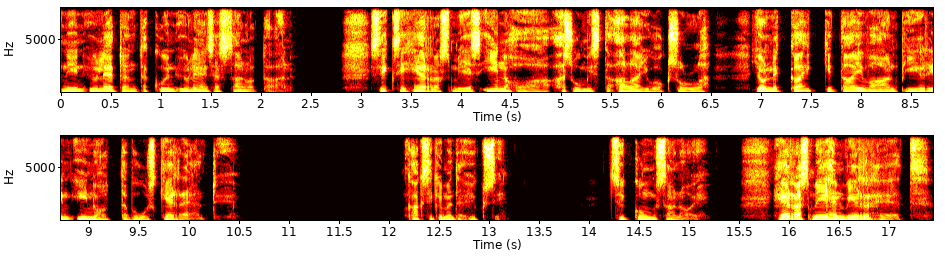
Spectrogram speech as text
niin yletöntä kuin yleensä sanotaan. Siksi herrasmies inhoaa asumista alajuoksulla, jonne kaikki taivaan piirin inhottavuus kerääntyy. 21. Tsikung sanoi. Herrasmiehen virheet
